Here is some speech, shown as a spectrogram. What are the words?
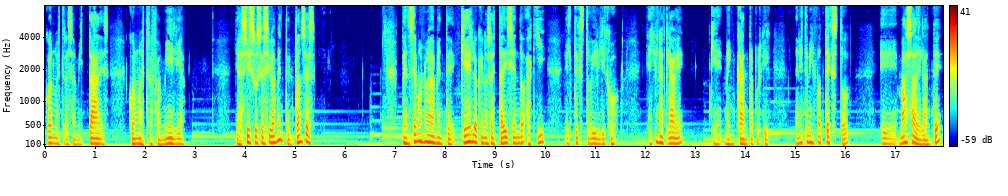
con nuestras amistades, con nuestra familia, y así sucesivamente. Entonces, pensemos nuevamente qué es lo que nos está diciendo aquí el texto bíblico. Y hay una clave que me encanta porque en este mismo texto, eh, más adelante,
